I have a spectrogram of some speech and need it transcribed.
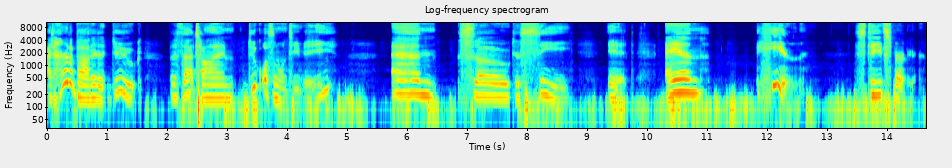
I'd heard about it at Duke, but at that time, Duke wasn't on TV. And so to see it and hear Steve Spurrier,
